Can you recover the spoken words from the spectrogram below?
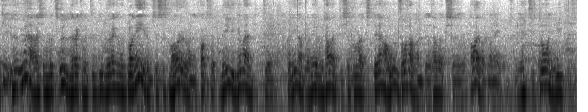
okei okay,, ühe asja ma peaks küll rääkima, et kui me räägime planeerimisest, siis ma arvan, et kaks tuhat nelikümmend ka linna planeerimisametisse tuleks teha uus osakond ja see oleks äh, taeva planeerimine ehk siis drooniliiklus.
